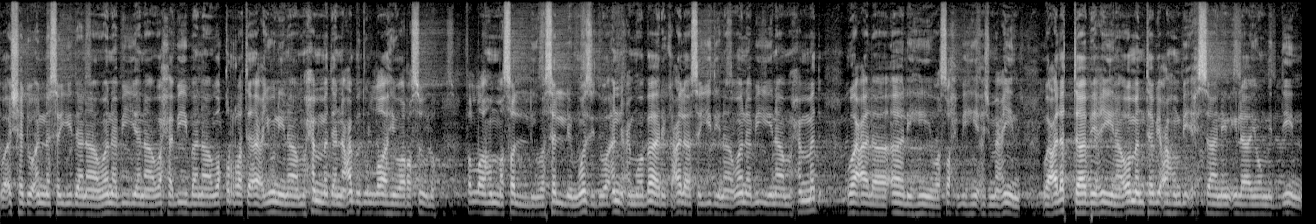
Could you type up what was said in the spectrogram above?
وأشهد أن سيدنا ونبينا وحبيبنا وقرة أعيننا محمدا عبد الله ورسوله. فاللهم صل وسلم وزد وأنعم وبارك على سيدنا ونبينا محمد وعلى آله وصحبه أجمعين وعلى التابعين ومن تبعهم بإحسان إلى يوم الدين.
